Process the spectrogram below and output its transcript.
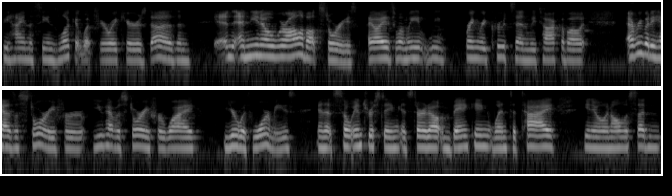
behind the scenes look at what fairway cares does. And and and you know we're all about stories. I always when we we bring recruits in we talk about everybody has a story for you have a story for why you're with warmies. And it's so interesting. It started out in banking went to Ty you know and all of a sudden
